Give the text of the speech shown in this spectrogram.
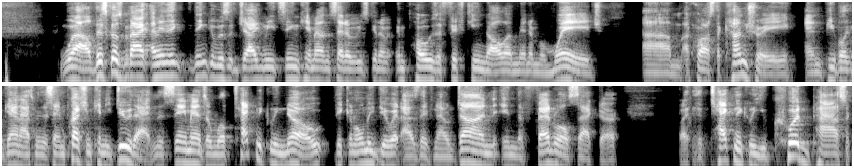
well, this goes back. I mean, I think it was Jagmeet Singh came out and said it was going to impose a fifteen dollar minimum wage um, across the country. And people again ask me the same question Can you do that? And the same answer well, technically, no. They can only do it as they've now done in the federal sector. But I said, technically, you could pass a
